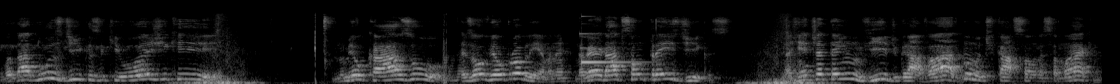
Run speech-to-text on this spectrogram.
vou dar duas dicas aqui hoje que, meu caso, resolveu o problema, né? Na verdade, são três dicas. A gente já tem um vídeo gravado, uma modificação nessa máquina,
